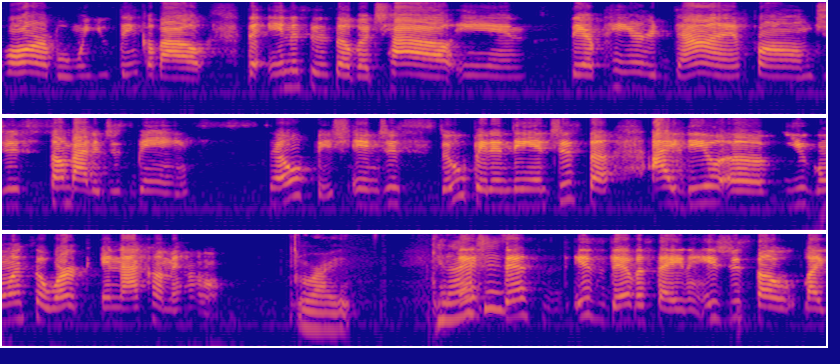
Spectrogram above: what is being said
horrible when you think about the innocence of a child and their parent dying from just somebody just being selfish and just stupid and then just the idea of you going to work and not coming home Right. Can I that's just? that's it's devastating. It's just so like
